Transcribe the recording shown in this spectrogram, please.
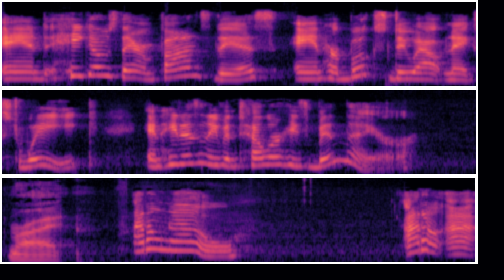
And he goes there and finds this and her book's due out next week and he doesn't even tell her he's been there. Right. I don't know. I don't I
